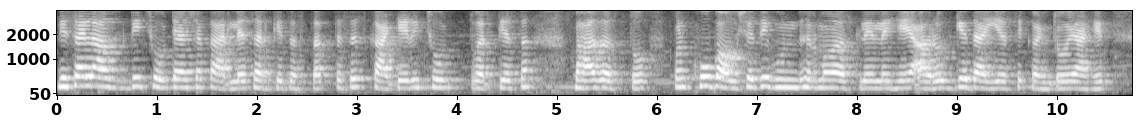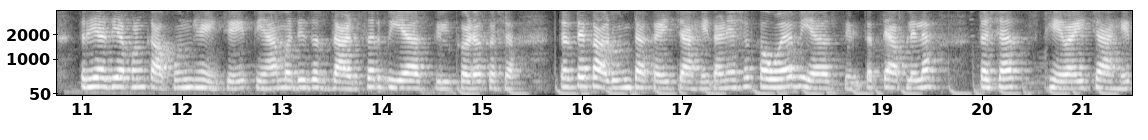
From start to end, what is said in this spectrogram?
दिसायला अगदी छोट्या अशा कारल्यासारखेच असतात. तसेच काटेरी छोट वरती असा भाग असतो. पण खूप औषधी गुणधर्म असलेले हे आरोग्यदायी असे कंटोळे आहेत. तर हे आधी आपण कापून घ्यायचे. त्यामध्ये जर जाडसर बिया असतील कडक अशा तर त्या काढून टाकायच्या आहेत. आणि अशा कवळ्या बिया असतील तर त्या आपल्याला तशाच ठेवायच्या आहेत.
